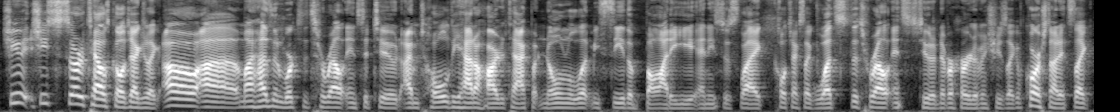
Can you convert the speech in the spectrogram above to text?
she she sort of tells Kolchak, she's like, "Oh, uh, my husband works at the Terrell Institute. I'm told he had a heart attack, but no one will let me see the body." And he's just like, Kolchak's like, "What's the Terrell Institute? I've never heard of." it. And she's like, "Of course not. It's like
